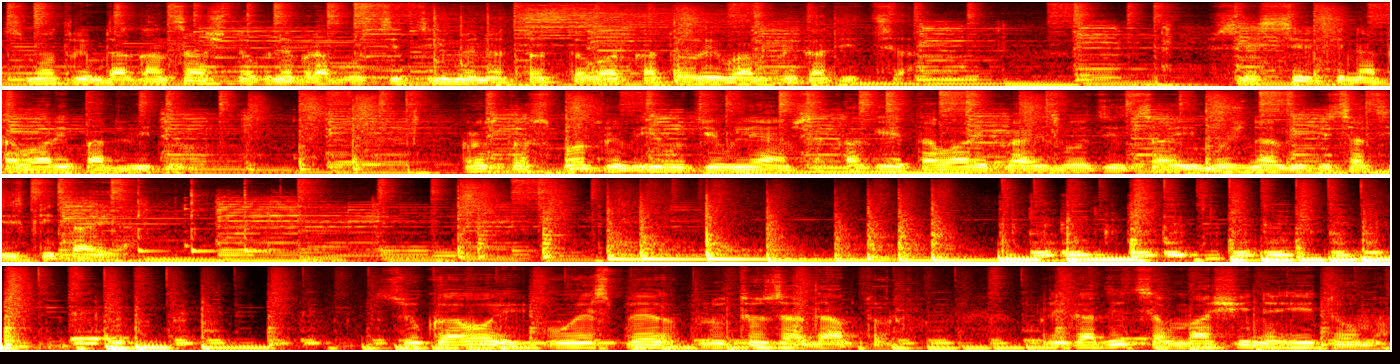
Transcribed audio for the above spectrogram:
Смотрим до конца, чтобы не пропустить именно тот товар, который вам пригодится. Все ссылки на товары под видео. Просто смотрим и удивляемся, какие товары производятся и можно выписать из Китая. Звуковой USB Bluetooth адаптер. Пригодится в машине и дома.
